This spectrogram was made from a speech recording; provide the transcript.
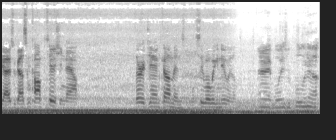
right, guys, we got some competition now. Third gen Cummins. We'll see what we can do with them. All right, boys, we're pulling up.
